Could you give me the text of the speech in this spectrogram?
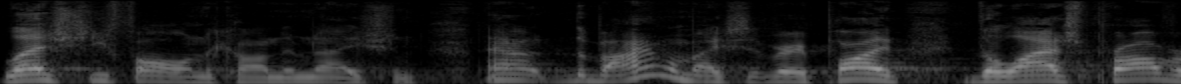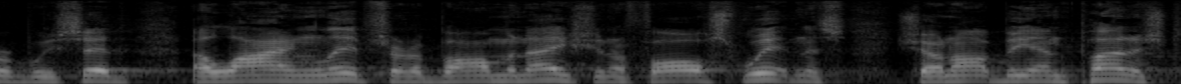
Lest ye fall into condemnation. Now, the Bible makes it very plain. The last proverb we said, A lying lips are an abomination, a false witness shall not be unpunished.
